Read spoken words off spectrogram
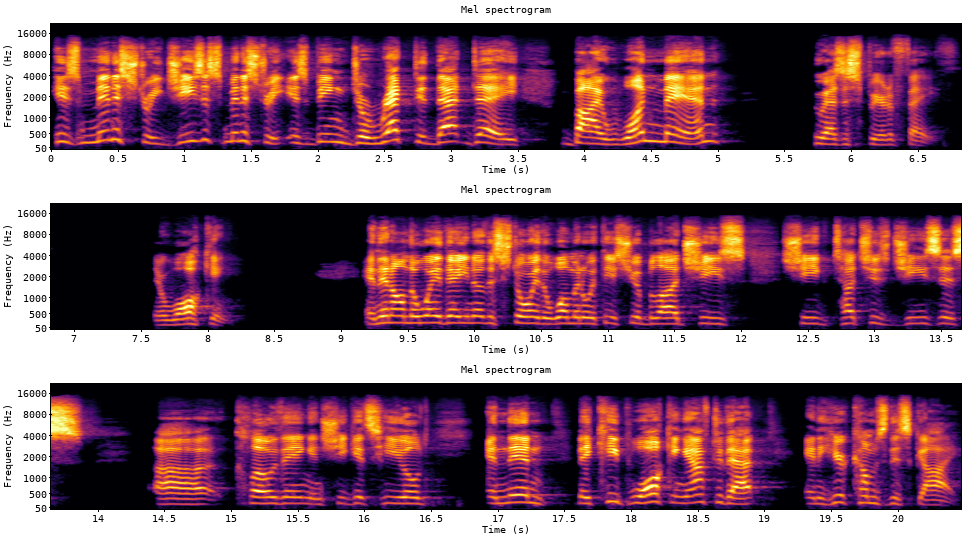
His ministry, Jesus' ministry, is being directed that day by one man who has a spirit of faith. They're walking. And then on the way there, you know the story, the woman with the issue of blood, she's she touches Jesus' uh, clothing and she gets healed. And then they keep walking after that, and here comes this guy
